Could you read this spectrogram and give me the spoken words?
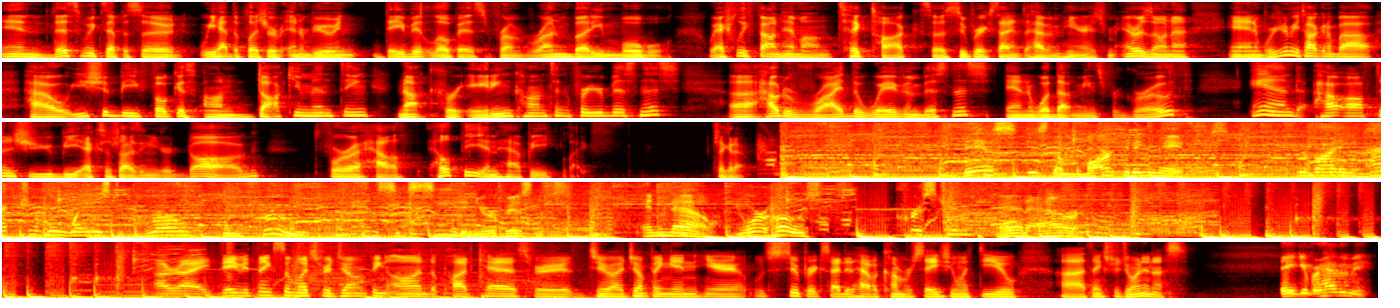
In this week's episode, we had the pleasure of interviewing David Lopez from Run Buddy Mobile. We actually found him on TikTok, so super excited to have him here. He's from Arizona, and we're gonna be talking about how you should be focused on documenting, not creating content for your business, uh, how to ride the wave in business, and what that means for growth, and how often should you be exercising your dog for a health, healthy and happy life. Check it out. This is the Marketing Natives, providing actionable ways to grow, improve, and succeed in your business. And now, your hosts, Christian and Aaron. All right, David, thanks so much for jumping on the podcast, for jumping in here. We're super excited to have a conversation with you. Uh, thanks for joining us. Thank you for having me.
